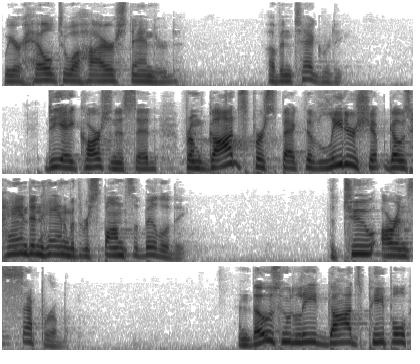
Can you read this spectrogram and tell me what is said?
we are held to a higher standard of integrity. D.A. Carson has said, from God's perspective, leadership goes hand in hand with responsibility. The two are inseparable. And those who lead God's people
